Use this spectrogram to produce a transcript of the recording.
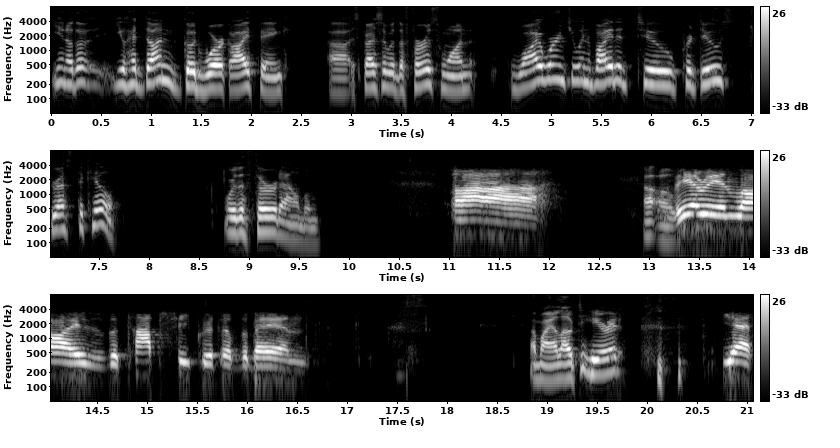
you know, the, you had done good work, I think, uh, especially with the first one. Why weren't you invited to produce Dressed to Kill or the third album? Ah, Uh oh. therein lies the top secret of the band. Am I allowed to hear it? Yes,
